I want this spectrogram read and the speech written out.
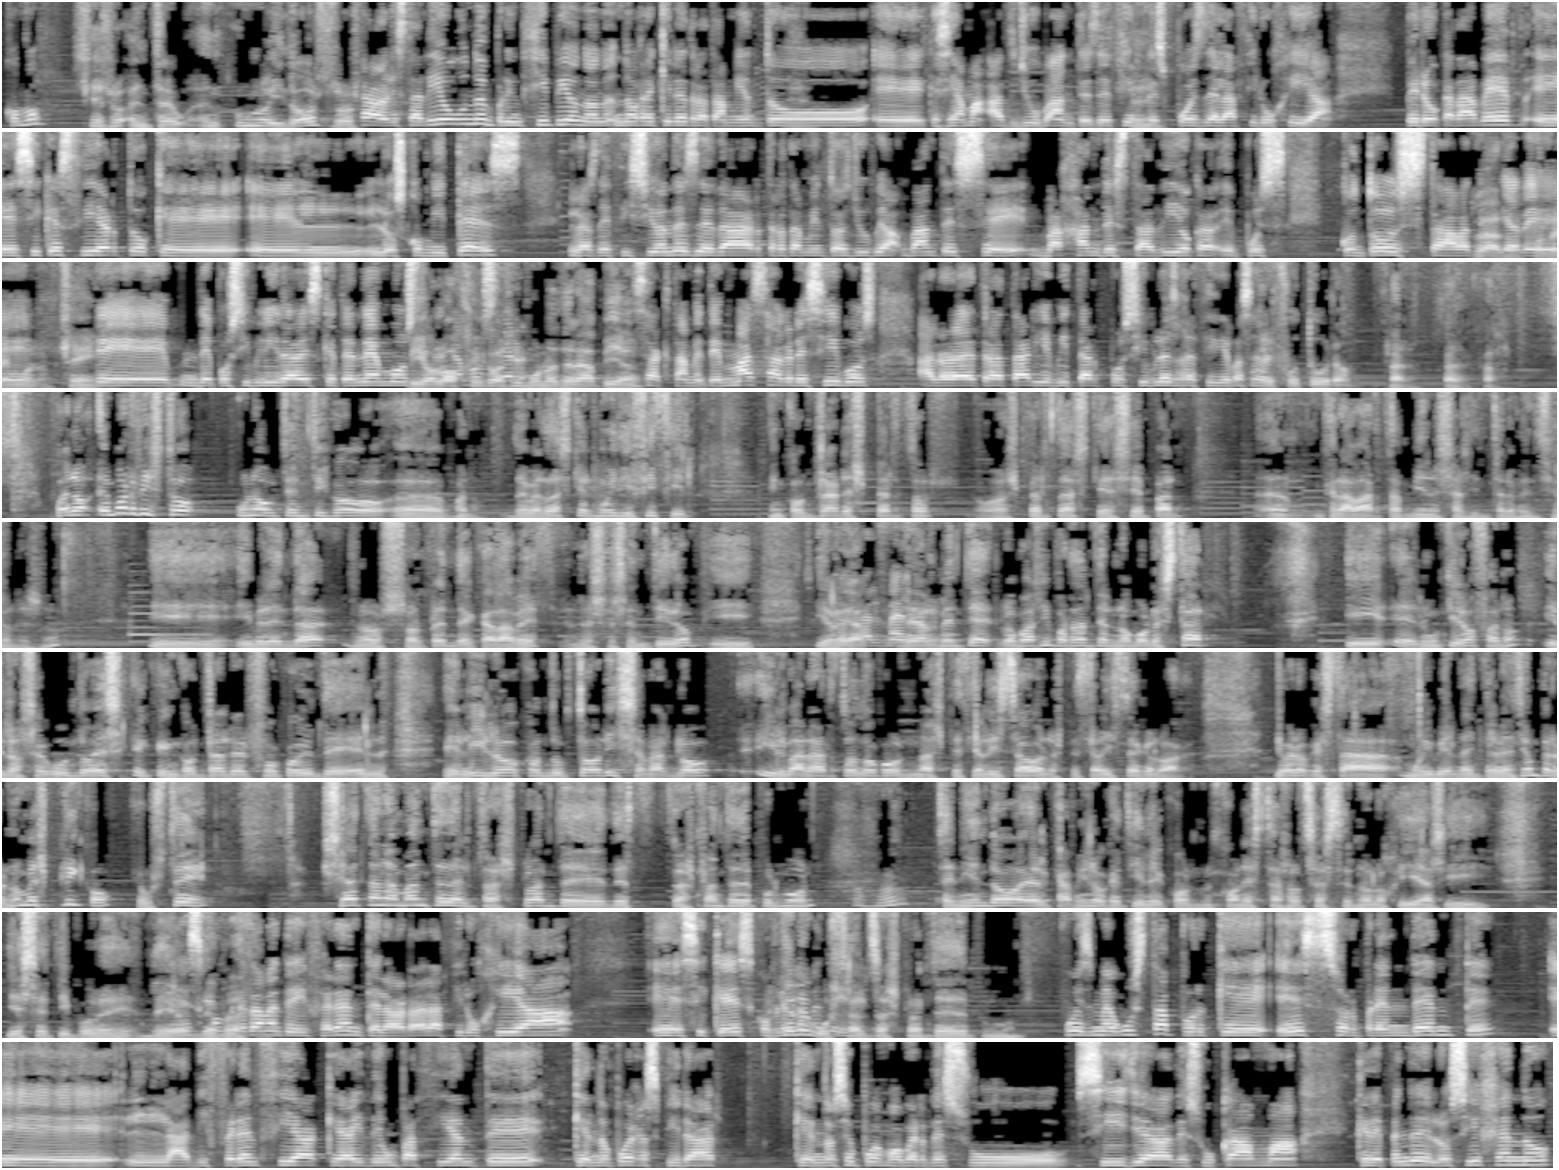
¿Cómo? Si es entre un- uno y dos, los- Claro, el estadio 1 en principio no, no requiere tratamiento eh, que se llama adyuvante, es decir, Sí. después de la cirugía. Pero cada vez eh, sí que es cierto que el- los comités las decisiones de dar tratamientos adyuvantes se bajan de estadio, eh, pues con toda esta batería de, posibilidades que tenemos. Biológicos, inmunoterapia. Exactamente, más agresivos a la hora de tratar y evitar posibles recidivas en el futuro. Claro, claro, claro. Bueno, hemos visto un auténtico, eh, bueno, de verdad es que es muy difícil encontrar expertos o expertas que sepan eh, grabar también esas intervenciones, ¿no? Y, Brenda nos sorprende cada vez en ese sentido y, realmente lo más importante es no molestar y en un quirófano y lo segundo es encontrar el foco del el hilo conductor y saberlo hilvanar todo con la especialista o el especialista que lo haga. Yo creo que está muy bien la intervención, pero no me explico que usted sea tan amante del trasplante de, trasplante de pulmón, teniendo el camino que tiene con, con estas otras tecnologías y, y ese tipo de... de es completamente diferente, la verdad, la cirugía eh, sí que es completamente ¿Por qué le gusta el trasplante de pulmón? Pues me gusta porque es sorprendente eh, la diferencia que hay de un paciente que no puede respirar, que no se puede mover de su silla, de su cama, que depende del oxígeno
